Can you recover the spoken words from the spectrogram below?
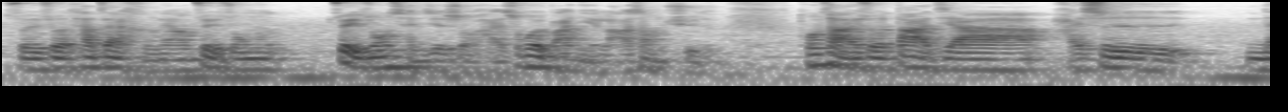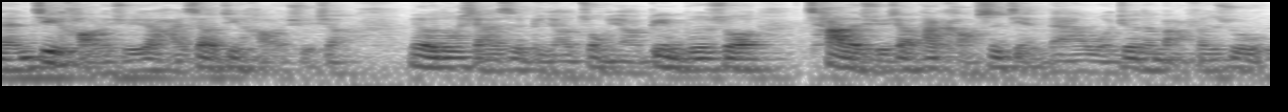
所以说他在衡量最终最终成绩的时候，还是会把你拉上去的。通常来说，大家还是能进好的学校，还是要进好的学校，那个东西还是比较重要，并不是说差的学校它考试简单，我就能把分数。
